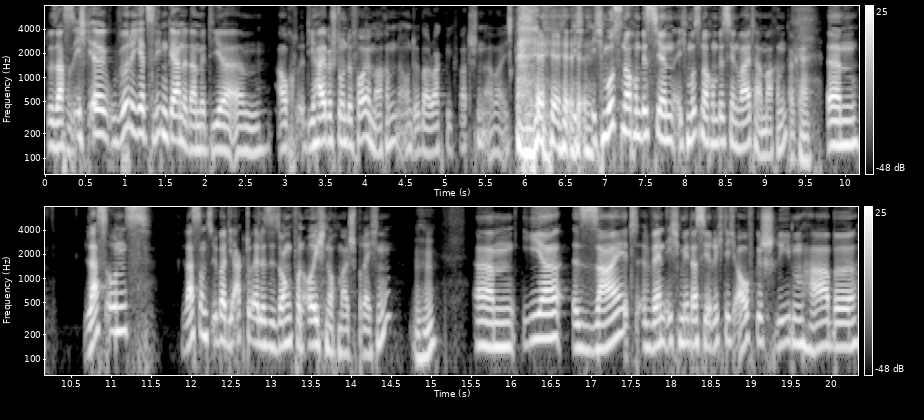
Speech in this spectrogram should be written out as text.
Du sagst es. Ich äh, würde jetzt lieben gerne da mit dir ähm, auch die halbe Stunde voll machen und über Rugby quatschen, aber ich, ich, ich, muss noch ein bisschen, ich muss noch ein bisschen weitermachen. Okay. Ähm, lass uns, lass uns über die aktuelle Saison von euch nochmal sprechen. Mhm. Ähm, ihr seid, wenn ich mir das hier richtig aufgeschrieben habe,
